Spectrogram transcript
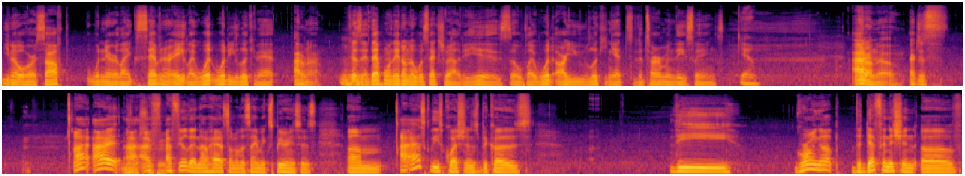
you know, or soft when they're like seven or eight? Like, what what are you looking at? I don't know because Mhm. at that point they don't know what sexuality is. So like, what are you looking at to determine these things? yeah. I don't know. I just I I, I, I. I feel that and I've had some of the same experiences. Um, I ask these questions because the growing up, the definition of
